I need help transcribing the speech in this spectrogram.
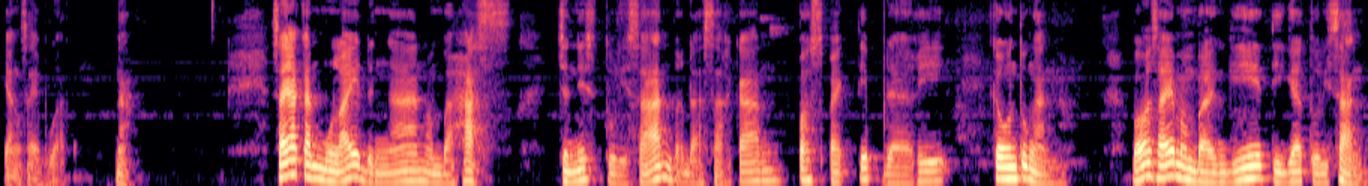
yang saya buat. Nah, saya akan mulai dengan membahas jenis tulisan berdasarkan perspektif dari keuntungan. Bahwa saya membagi tiga tulisan,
